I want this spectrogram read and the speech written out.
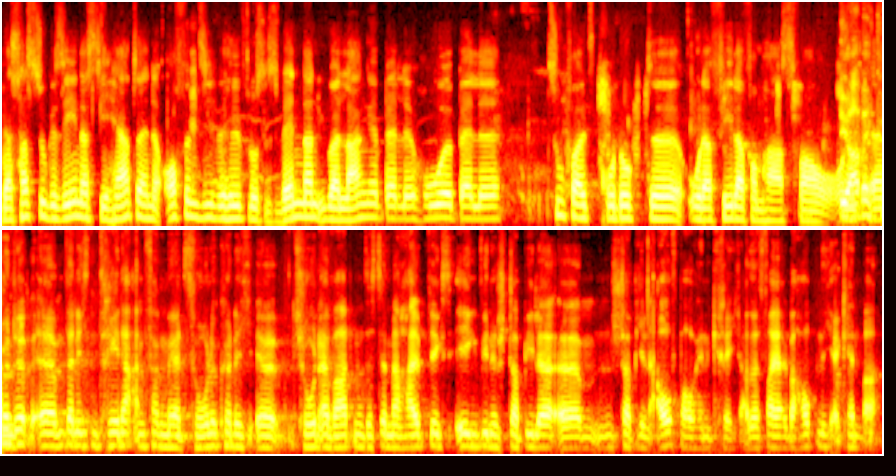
das hast du gesehen, dass die Hertha in der Offensive hilflos ist. Wenn dann über lange Bälle, hohe Bälle, Zufallsprodukte oder Fehler vom HSV. Und, ja, aber ich ähm, könnte, ähm, wenn ich einen Trainer Anfang März hole, könnte ich äh, schon erwarten, dass der mal halbwegs irgendwie eine stabile, ähm, einen stabilen Aufbau hinkriegt. Also das war ja überhaupt nicht erkennbar.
